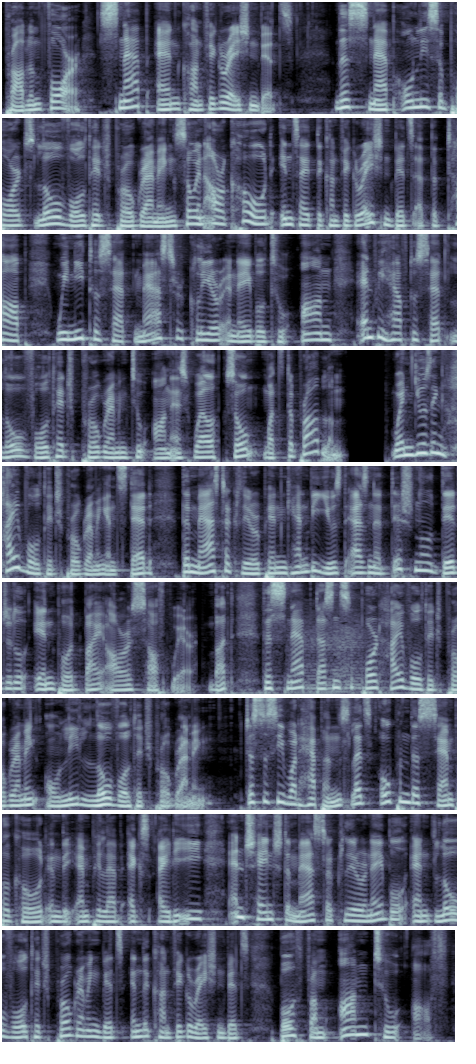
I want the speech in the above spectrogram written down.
Problem 4. Snap and configuration bits. The snap only supports low voltage programming, so in our code inside the configuration bits at the top, we need to set master clear enable to on and we have to set low voltage programming to on as well. So what's the problem? When using high voltage programming instead, the master clear pin can be used as an additional digital input by our software. But the snap doesn't support high voltage programming, only low voltage programming. Just to see what happens, let's open the sample code in the MPLAB X IDE and change the master clear enable and low voltage programming bits in the configuration bits, both from on to off.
